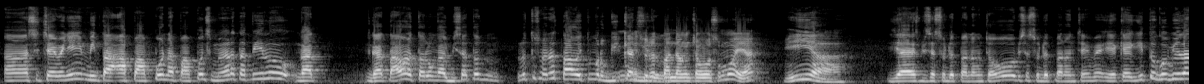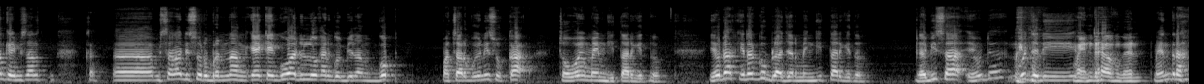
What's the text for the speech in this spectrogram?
eh, si ceweknya minta apa pun apa pun sebenarnya tapi lu nggak nggak tahu atau lu nggak bisa tuh lu tuh sebenarnya tahu itu merugikan Ini gitu. sudut pandang cowok semua ya. iya Ya bisa sudut pandang cowok, bisa sudut pandang cewek. Ya kayak gitu gue bilang kayak misal eh, misalnya disuruh berenang, kayak kayak gue dulu kan gue bilang gue pacar gue ini suka cowok yang main gitar gitu. Ya udah akhirnya gue belajar main gitar gitu. Nggak bisa, ya udah gue jadi main drum kan main drum.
